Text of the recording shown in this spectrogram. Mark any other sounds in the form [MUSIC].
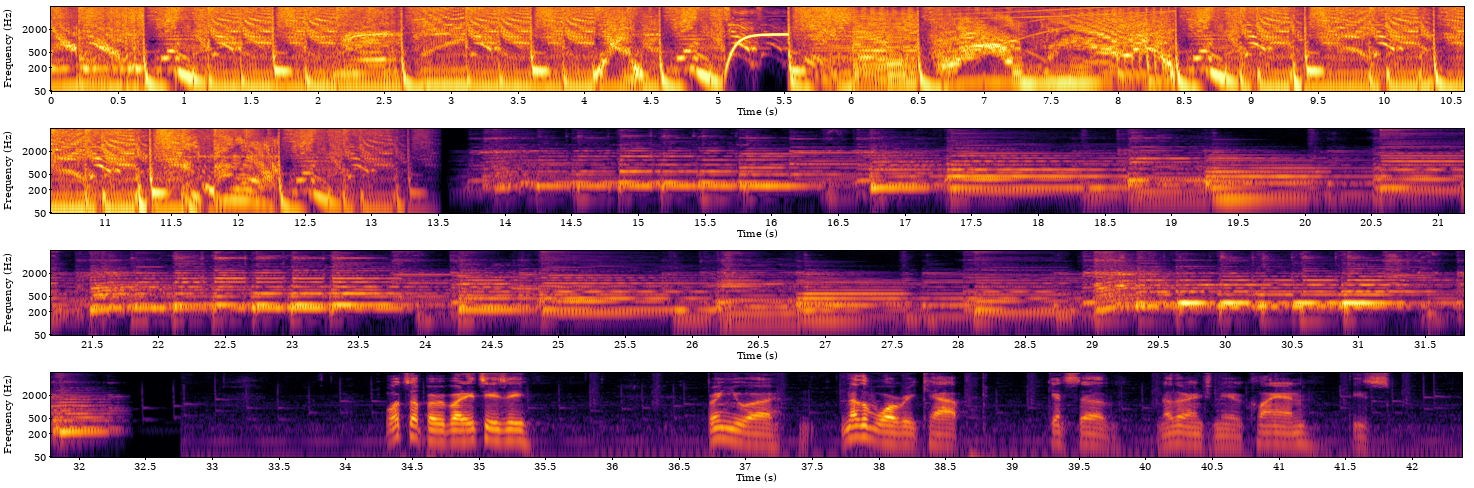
Yeah. What's up everybody, it's Easy. Bring you a, another war recap against uh, another engineer clan, these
